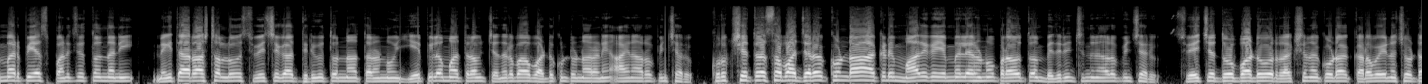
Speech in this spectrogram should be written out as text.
ఎంఆర్పీఎస్ పనిచేస్తుందని మిగతా రాష్ట్రాల్లో స్వేచ్ఛగా తిరుగుతున్న తనను ఏపీలో మాత్రం చంద్రబాబు అడ్డుకుంటున్నారని ఆయన ఆరోపించారు. కురుక్షేత్ర సభ జరగకుండా అక్కడి మాదిగ ఎమ్మెల్యేలను ప్రభుత్వం బెదిరించిందని ఆరోపించారు. స్వేచ్ఛతో పాటు రక్షణ కూడా కరువైన చోట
